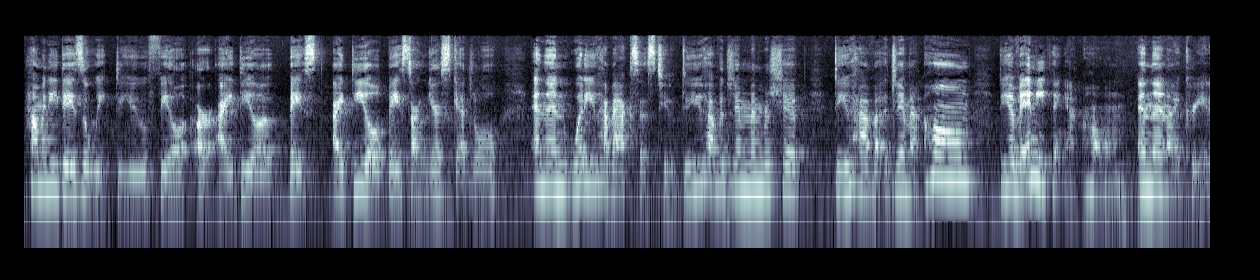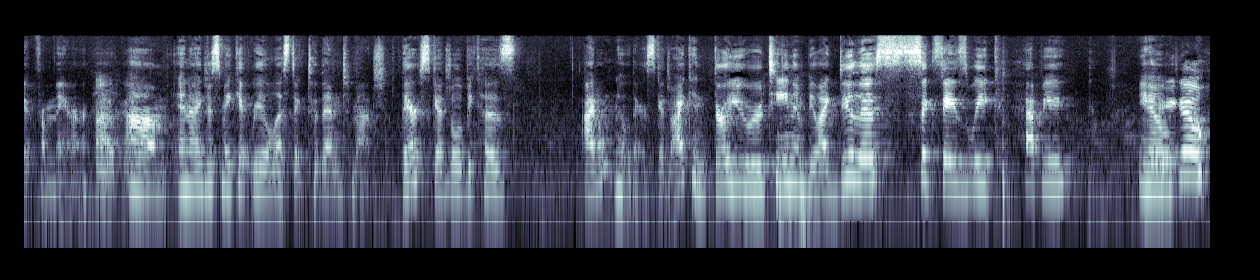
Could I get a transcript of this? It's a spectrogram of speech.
How many days a week do you feel are ideal based ideal based on your schedule? And then what do you have access to? Do you have a gym membership? Do you have a gym at home? Do you have anything at home? And then I create it from there. Okay. Um, and I just make it realistic to them to match their schedule because I don't know their schedule. I can throw you a routine and be like, do this six days a week, happy, you know, There you go.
